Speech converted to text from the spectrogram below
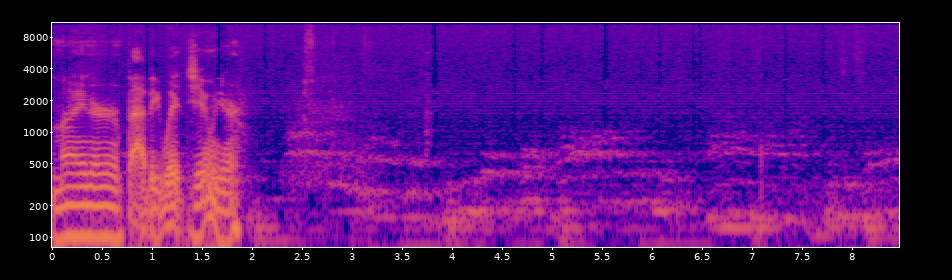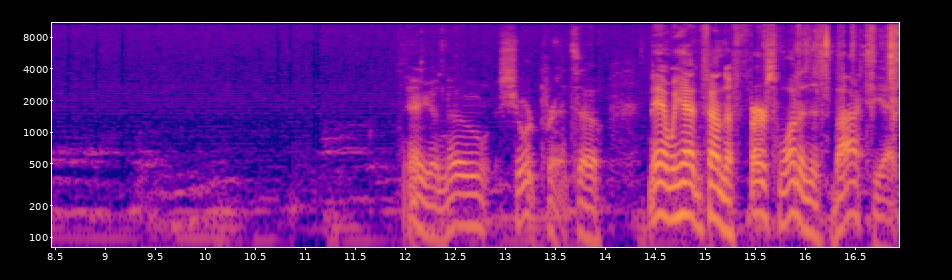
Minor, Bobby Witt Jr. There you go. No short print. So, man, we hadn't found the first one in this box yet.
